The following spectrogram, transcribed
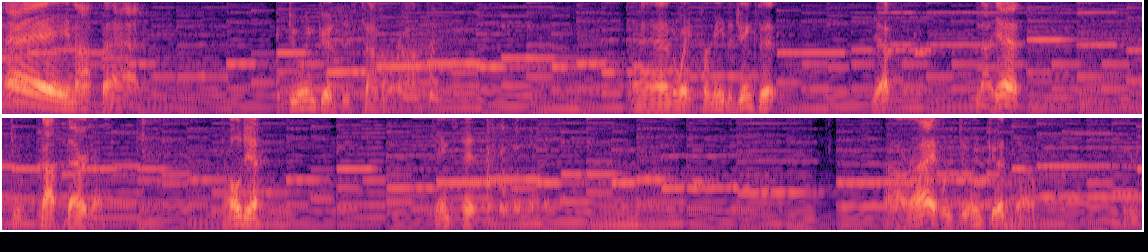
Hey, not bad. You're doing good this time around. And wait for me to jinx it. Yep. Not yet. Do Not there it goes. Told you. Jinxed it. Alright, we're doing good, though. You're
